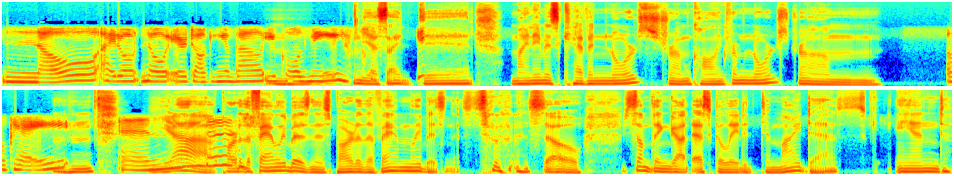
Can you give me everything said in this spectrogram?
No, I don't know what you're talking about. You called me. yes, I did. My name is Kevin Nordstrom, calling from Nordstrom. Okay. Mhm. And Yeah, part of the family business, part of the family business. so something got escalated to my desk. And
